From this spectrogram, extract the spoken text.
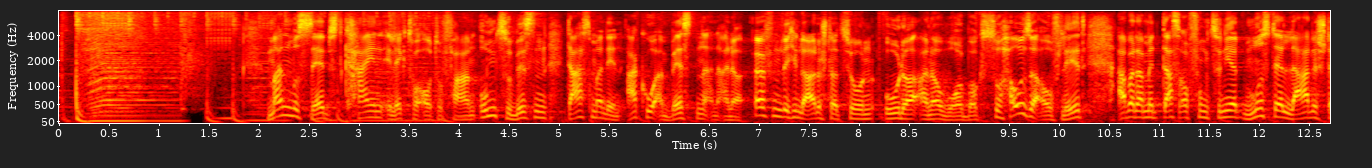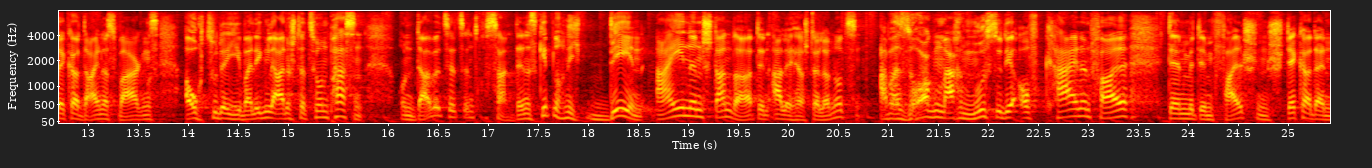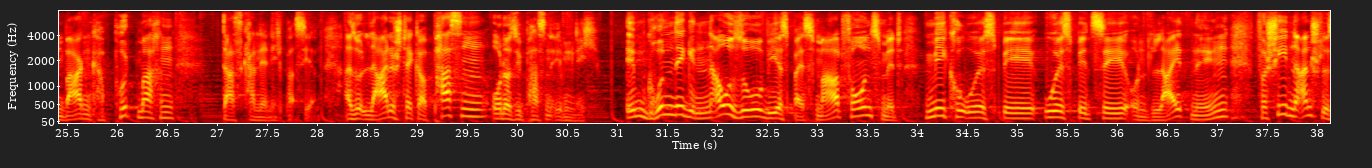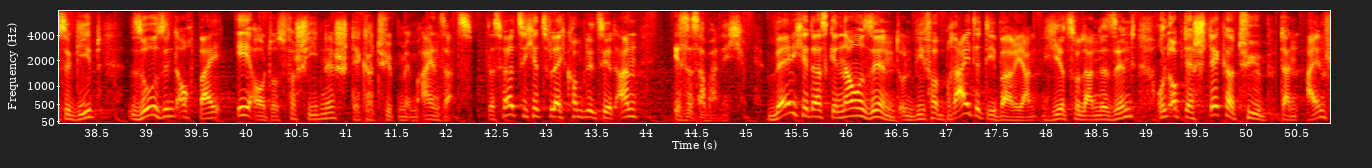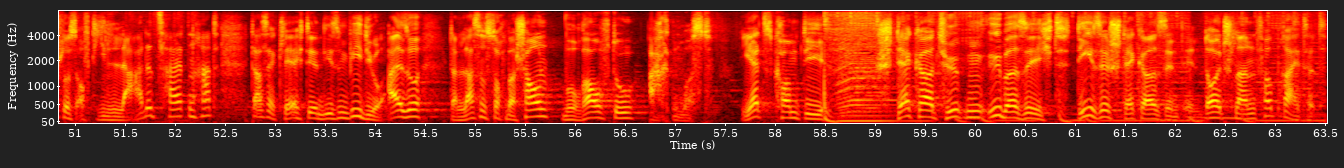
Man muss selbst kein Elektroauto fahren, um zu wissen, dass man den Akku am besten an einer öffentlichen Ladestation oder einer Wallbox zu Hause auflädt. Aber damit das auch funktioniert, muss der Ladestecker deines Wagens auch zu der jeweiligen Ladestation passen. Und da wird es jetzt interessant, denn es gibt noch nicht den einen Standard, den alle Hersteller nutzen. Aber Sorgen machen musst du dir auf keinen Fall, denn mit dem falschen Stecker deinen Wagen kaputt machen, das kann dir nicht passieren. Also Ladestecker passen oder sie passen eben nicht. Im Grunde genauso wie es bei Smartphones mit Micro-USB, USB-C und Lightning verschiedene Anschlüsse gibt, so sind auch bei E-Autos verschiedene Steckertypen im Einsatz. Das hört sich jetzt vielleicht kompliziert an, ist es aber nicht. Welche das genau sind und wie verbreitet die Varianten hierzulande sind und ob der Steckertyp dann Einfluss auf die Ladezeiten hat, das erkläre ich dir in diesem Video. Also, dann lass uns doch mal schauen, worauf du achten musst. Jetzt kommt die Steckertypenübersicht. Diese Stecker sind in Deutschland verbreitet.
